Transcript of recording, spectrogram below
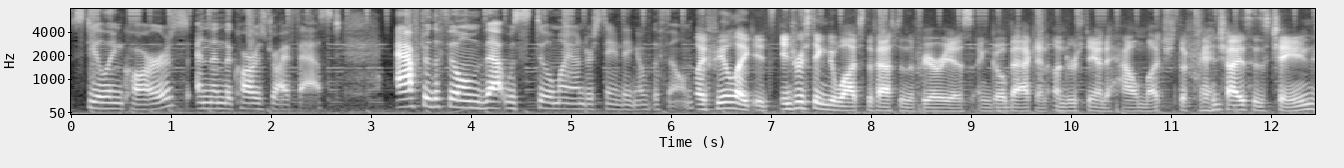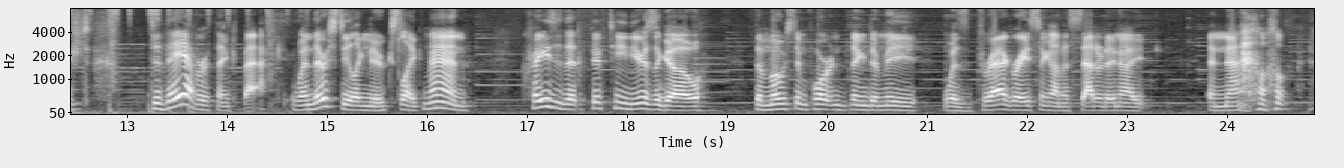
stealing cars and then the cars drive fast. After the film, that was still my understanding of the film. I feel like it's interesting to watch The Fast and the Furious and go back and understand how much the franchise has changed. Did they ever think back when they're stealing nukes like, man, crazy that 15 years ago, the most important thing to me was drag racing on a Saturday night, and now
